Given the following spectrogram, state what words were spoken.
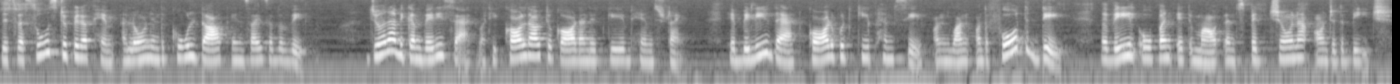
This was so stupid of him, alone in the cool, dark insides of the whale. Jonah became very sad, but he called out to God and it gave him strength. He believed that God would keep him safe. On, one, on the fourth day, the whale opened its mouth and spit Jonah onto the beach.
